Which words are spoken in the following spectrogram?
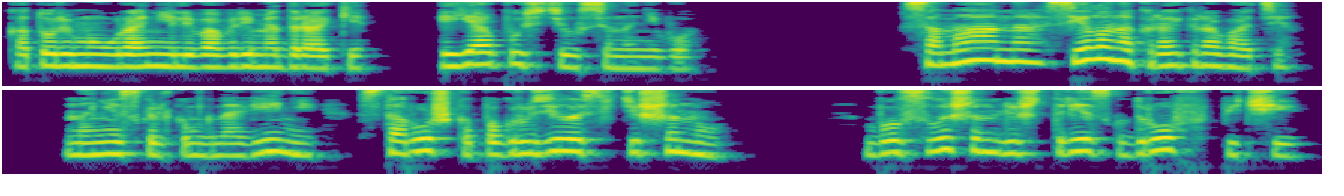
который мы уронили во время драки, и я опустился на него. Сама она села на край кровати. На несколько мгновений старушка погрузилась в тишину. Был слышен лишь треск дров в печи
